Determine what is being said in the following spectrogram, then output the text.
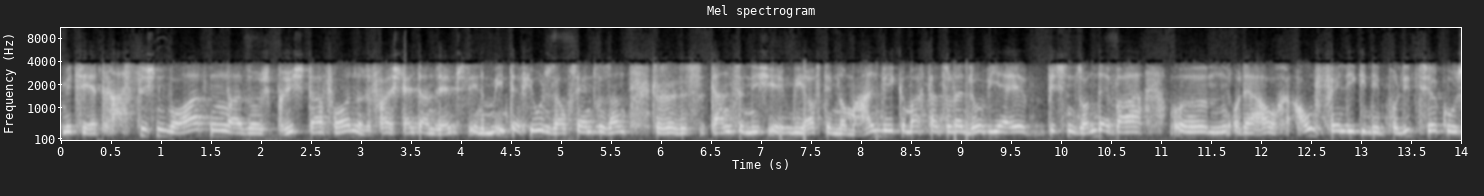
mit sehr drastischen Worten, also spricht davon, also stellt dann selbst in einem Interview, das ist auch sehr interessant, dass er das Ganze nicht irgendwie auf dem normalen Weg gemacht hat, sondern so wie er ein bisschen sonderbar ähm, oder auch auffällig in dem Politzirkus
